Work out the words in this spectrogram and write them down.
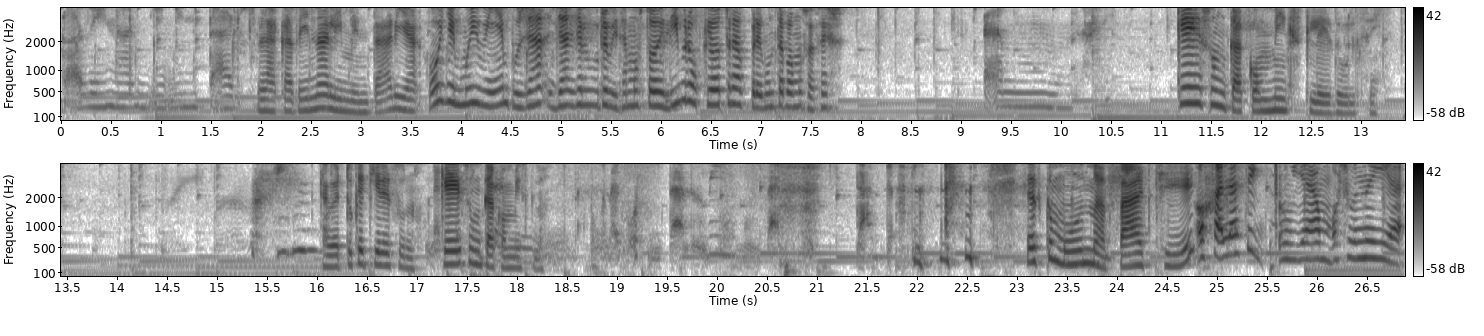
Cadena. La cadena alimentaria. Oye, muy bien, pues ya, ya, ya revisamos todo el libro. ¿Qué otra pregunta vamos a hacer? Em, ¿Qué es un cacomixtle, Dulce? A ver, ¿tú qué quieres uno? ¿Qué es un cacomixtle? una cosita linda. Es como un mapache. Ojalá si tuviéramos uno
